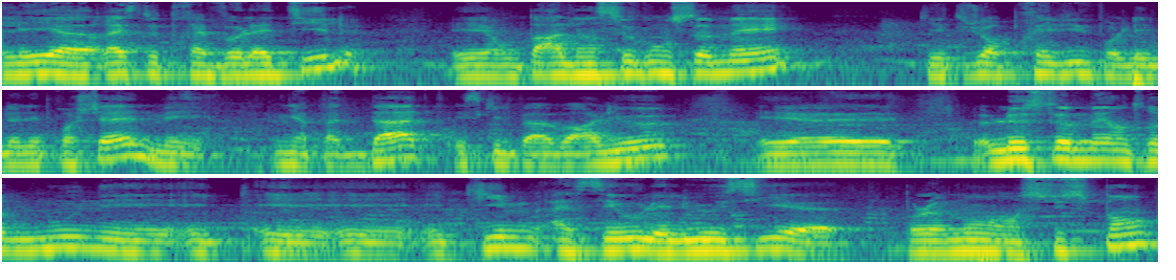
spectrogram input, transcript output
euh, reste très volatile. Et on parle d'un second sommet qui est toujours prévu pour le début de l'année prochaine, mais il n'y a pas de date. Est-ce qu'il va avoir lieu? Et euh, le sommet entre Moon et, Kim à Séoul est lui aussi euh, pour le moment en suspens.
